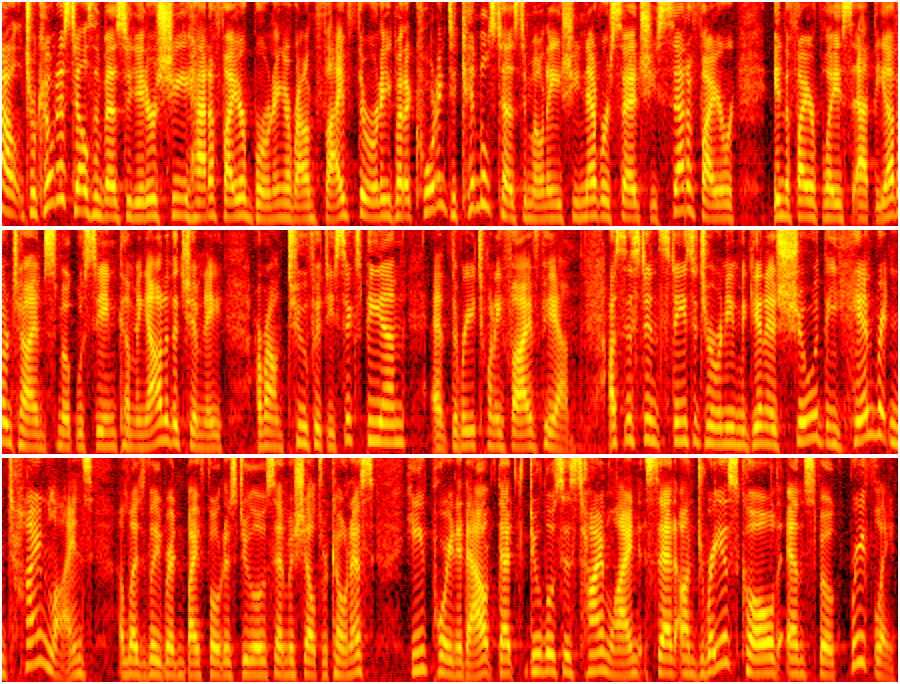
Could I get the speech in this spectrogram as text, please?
Now, Troconis tells investigators she had a fire burning around 5:30, but according to Kimball's testimony, she never said she set a fire in the fireplace at the other time smoke was seen coming out of the chimney around 2:56 p.m. and 3:25 p.m. Assistant State's Attorney McGinnis showed the handwritten timelines allegedly written by Fotis Dulos and Michelle Troconis. He pointed out that Dulos's timeline said Andreas called and spoke briefly.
